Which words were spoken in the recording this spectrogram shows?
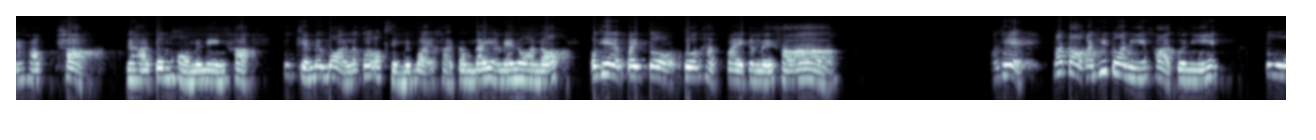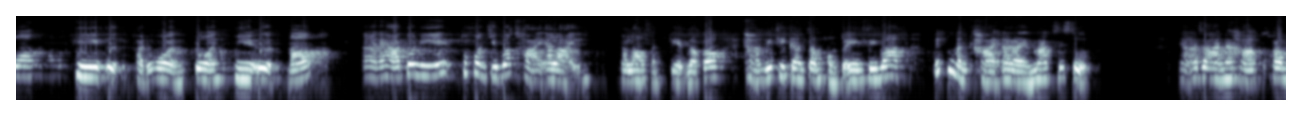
นะคะผ่านะคะ ต้นหอมนั่นเองค่ะฝึกเขียนบ่อยๆแล้วก็ออกเสียงบ่อยๆค่ะจำได้อย่างแน่นอนเนาะโอเค ไปตัวตัวถัดไปกันเลยค่ะโอเค มาต่อกันที่ตัวนี้ค่ะ ตัวนี้ ตัวฮีอึดค่ะทุกคน ตัวฮีอึดเนาะอ่านะคะ ตัวนี้ทุกคนคิดว่าคล้ายอะไร เราลองสังเกตแล้วก็หาวิธีการจำของตัวเองซิว่าเอ๊ะมันคล้ายอะไรมากที่สุด อย่างอาจารย์นะคะ ความ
